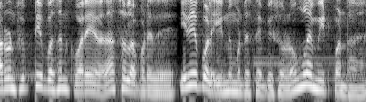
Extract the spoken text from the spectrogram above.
around fifty percent குறையிறதா சொல்லப்படுது. இதே போல இன்னும் எபிசோட உங்களை மீட் பண்றேன்.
